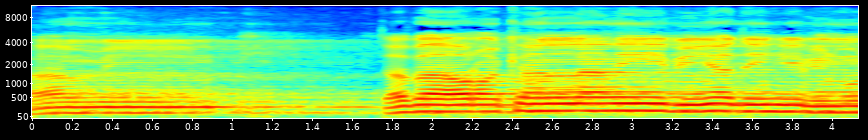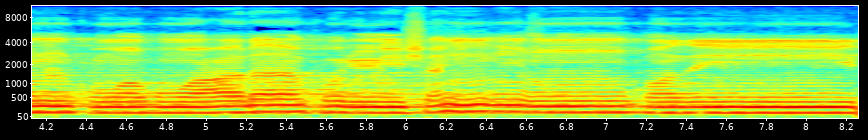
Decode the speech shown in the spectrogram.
آمين. تبارك الذي بيده الملك وهو على كل شيء قدير.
